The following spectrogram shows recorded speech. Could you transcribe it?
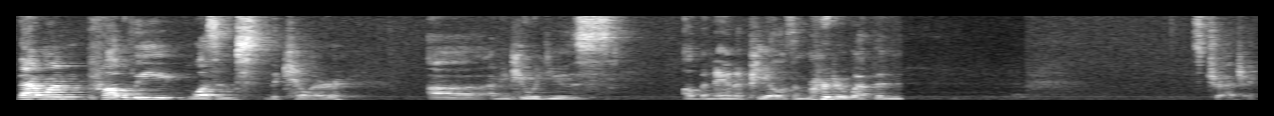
That one probably wasn't the killer. Uh, I mean, who would use a banana peel as a murder weapon? It's tragic.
